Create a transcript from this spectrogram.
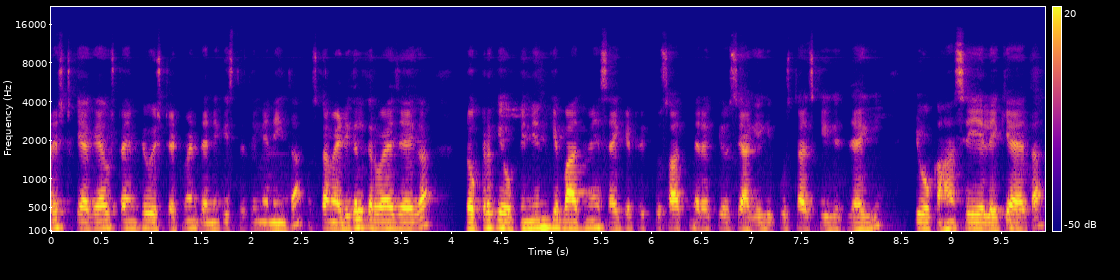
अरेस्ट किया गया उस टाइम पे वो स्टेटमेंट देने की स्थिति में नहीं था उसका मेडिकल करवाया जाएगा डॉक्टर के ओपिनियन के बाद में साइकेट्रिक को साथ में रख के उससे आगे की पूछताछ की जाएगी कि वो कहाँ से ये लेके आया था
